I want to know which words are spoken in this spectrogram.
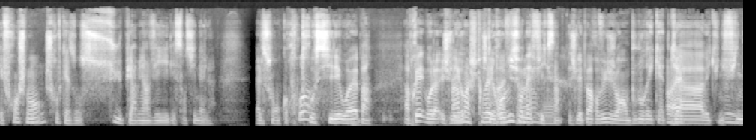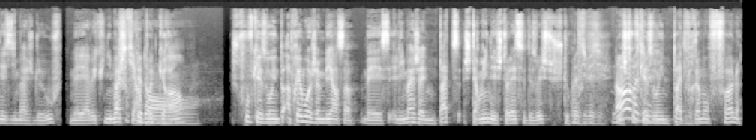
et franchement, Mhm. je trouve qu'elles ont super bien vieilli, les sentinelles. Elles sont encore Trop trop, stylées. Ouais, bah, après, voilà, je Ah, l'ai pas, revu sur vois, Netflix. mais- hein. Je l'ai pas revu genre en Blu-ray 4K, Ouais. avec une finesse d'image de ouf, mais avec une image qui a un peu de grain. Je trouve qu'elles ont une. Après, moi, j'aime bien ça. Mais l'image a une patte. Je termine et je te laisse. Désolé, je, te coupe. Vas-y, vas-y. Mais je trouve qu'elles ont une patte vraiment folle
